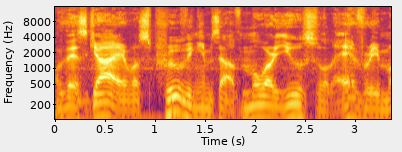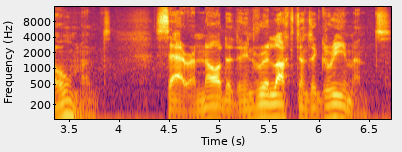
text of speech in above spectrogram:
This guy was proving himself more useful every moment. Sarah nodded in reluctant agreement.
